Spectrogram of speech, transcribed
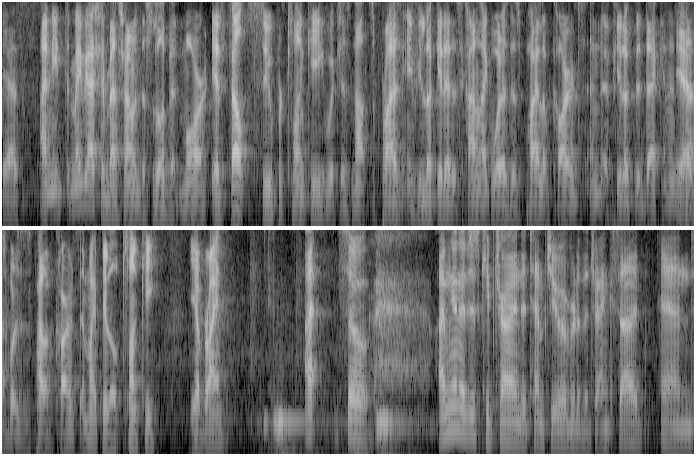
Yes. I need to maybe I should mess around with this a little bit more. It felt super clunky, which is not surprising. If you look at it, it's kind of like what is this pile of cards? And if you look at the deck and it Yeah. says what is this pile of cards, it might be a little clunky. Yeah, Brian. I so I'm gonna just keep trying to tempt you over to the jank side, and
